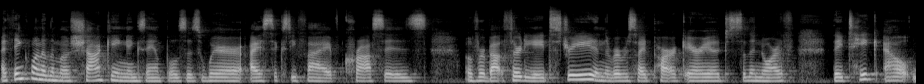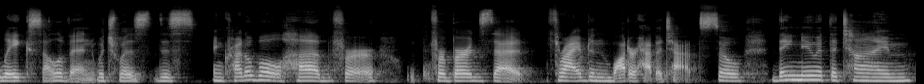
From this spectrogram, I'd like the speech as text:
I think one of the most shocking examples is where I 65 crosses over about 38th Street in the Riverside Park area just to the north. They take out Lake Sullivan, which was this incredible hub for for birds that thrived in water habitats. So they knew at the time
